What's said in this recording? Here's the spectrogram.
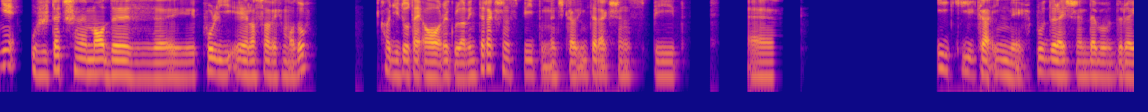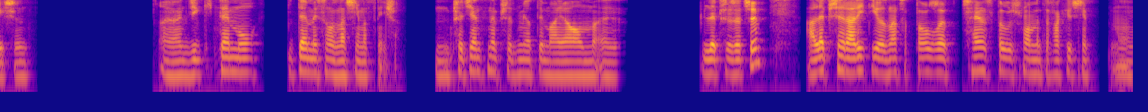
nieużyteczne mody z puli losowych modów. Chodzi tutaj o Regular Interaction Speed, Magical Interaction Speed e, i kilka innych. Buff Duration, Debuff Duration. E, dzięki temu itemy są znacznie mocniejsze. Mm, Przeciętne przedmioty mają e, lepsze rzeczy, a lepsze rarity oznacza to, że często już mamy te faktycznie mm,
